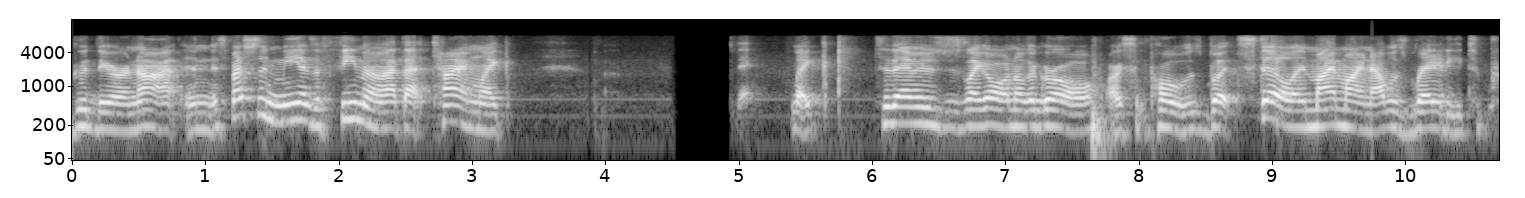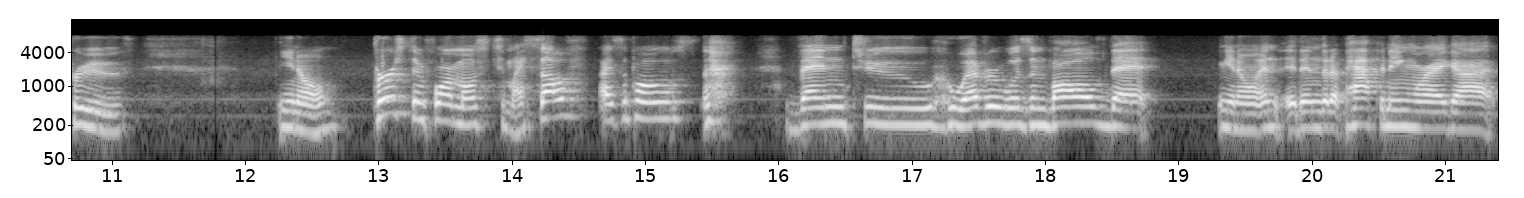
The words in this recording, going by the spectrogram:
good they are or not, and especially me as a female at that time, like, like to them it was just like, oh, another girl, I suppose. But still, in my mind, I was ready to prove, you know, first and foremost to myself, I suppose, then to whoever was involved that, you know, and it ended up happening where I got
